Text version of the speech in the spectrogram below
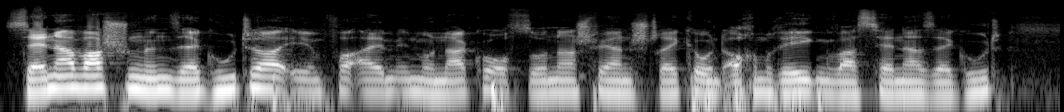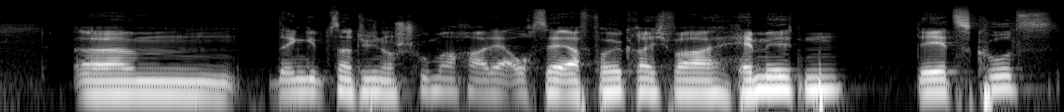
Senna war schon ein sehr guter, eben vor allem in Monaco auf so einer schweren Strecke und auch im Regen war Senna sehr gut. Ähm, dann gibt es natürlich noch Schumacher, der auch sehr erfolgreich war. Hamilton, der jetzt kurz,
